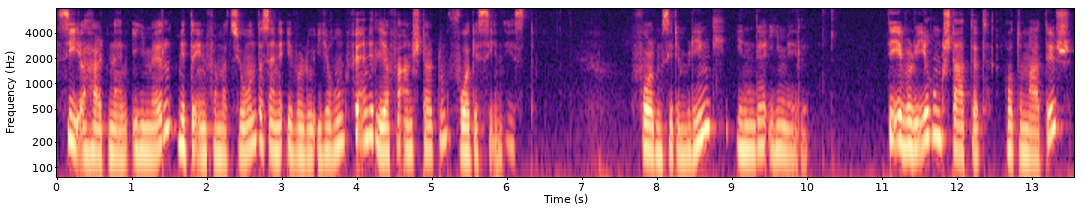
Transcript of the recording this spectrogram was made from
Sie erhalten ein E-Mail mit der Information, dass eine Evaluierung für eine Lehrveranstaltung vorgesehen ist. Folgen Sie dem Link in der E-Mail. Die Evaluierung startet automatisch,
